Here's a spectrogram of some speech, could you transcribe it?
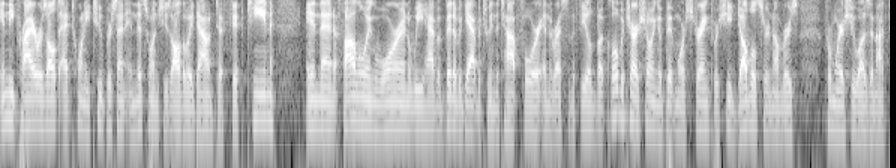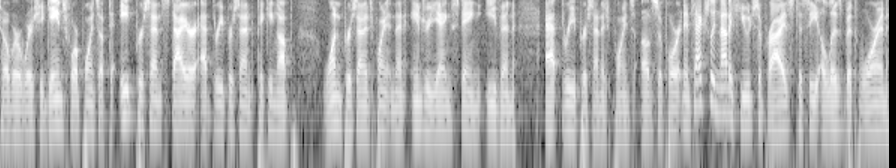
in the prior result at 22%. In this one, she's all the way down to 15. And then following Warren, we have a bit of a gap between the top four and the rest of the field. But Klobuchar showing a bit more strength where she doubles her numbers from where she was in October, where she gains four points up to 8%. Steyer at 3%, picking up one percentage point, and then Andrew Yang staying even at three percentage points of support. And it's actually not a huge surprise to see Elizabeth Warren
